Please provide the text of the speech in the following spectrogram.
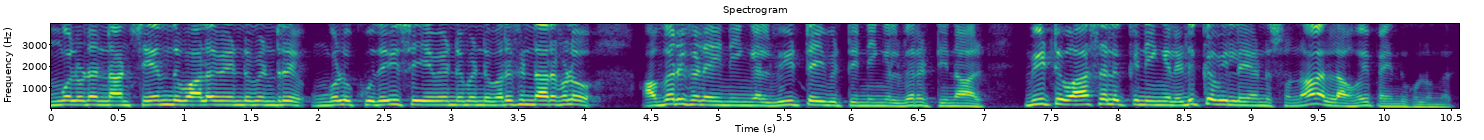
உங்களுடன் நான் சேர்ந்து வாழ வேண்டும் என்று உங்களுக்கு உதவி செய்ய வேண்டும் என்று வருகின்றார்களோ அவர்களை நீங்கள் வீட்டை விட்டு நீங்கள் விரட்டினால் வீட்டு வாசலுக்கு நீங்கள் எடுக்கவில்லை என்று சொன்னால் அல்லாஹுவை பயந்து கொள்ளுங்கள்.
